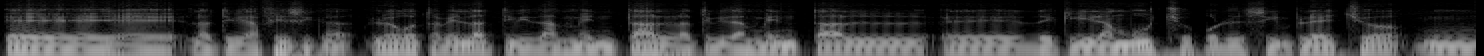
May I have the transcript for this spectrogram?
Eh, la actividad física, luego también la actividad mental. La actividad mental eh, declina mucho por el simple hecho, mm,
